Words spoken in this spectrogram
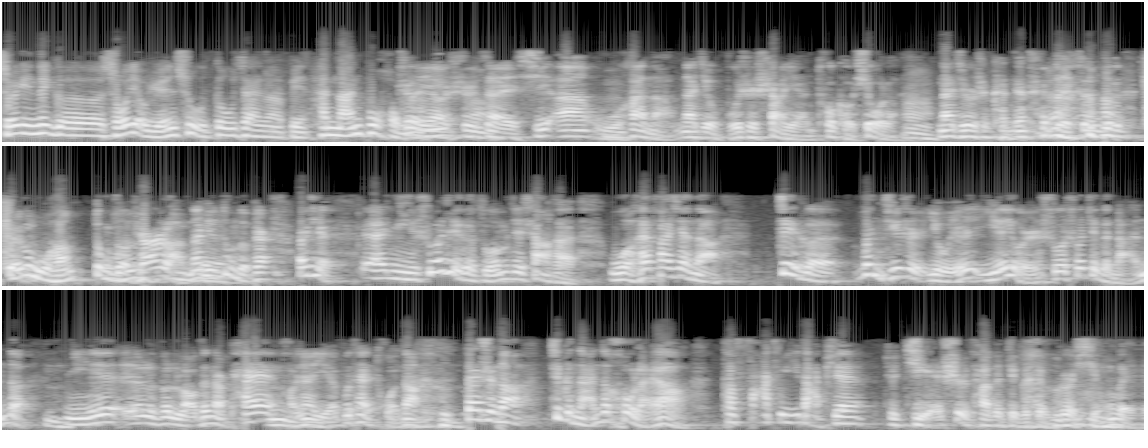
所以那个所有元素都在那边，很难不红。这要是在西安、武汉呢，那就不是上演脱口秀了，嗯那就是肯定 全武行动作片了，那就动作片。而且，呃，你说这个琢磨这上海，我还发现呢。这个问题是有人也有人说说这个男的，你那个老在那拍，好像也不太妥当。但是呢，这个男的后来啊。他发出一大篇就解释他的这个整个行为，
